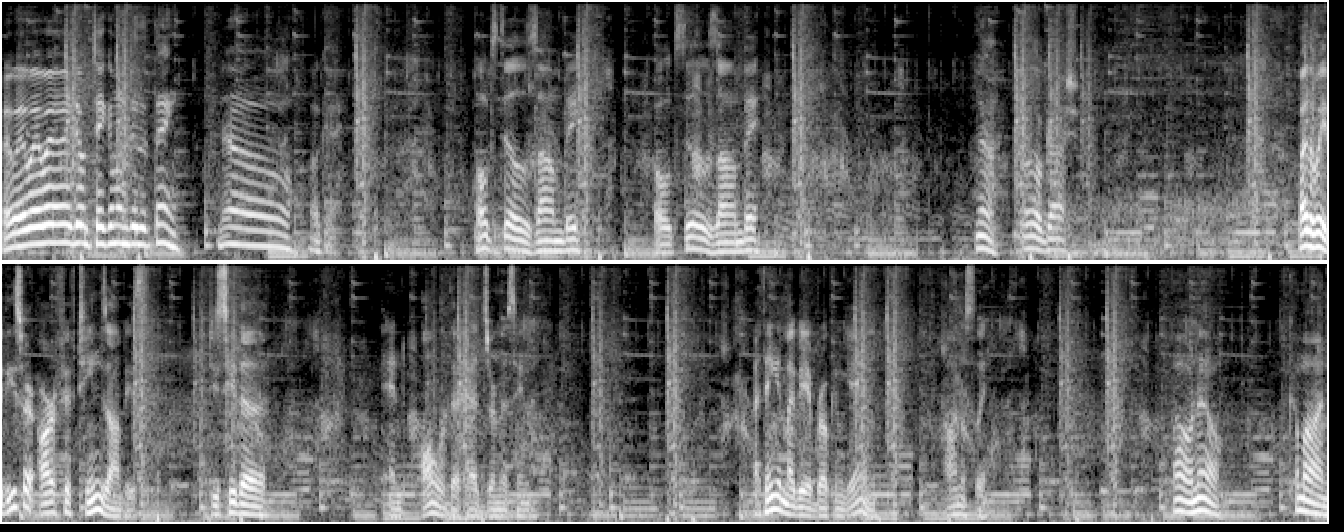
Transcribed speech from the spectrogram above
Wait, wait, wait, wait, wait, don't take him into the thing. No. Okay. Hold still, zombie. Hold still, zombie. No. Oh, gosh. By the way, these are R15 zombies. Do you see the... And all of their heads are missing. I think it might be a broken game. Honestly. Oh no. Come on.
